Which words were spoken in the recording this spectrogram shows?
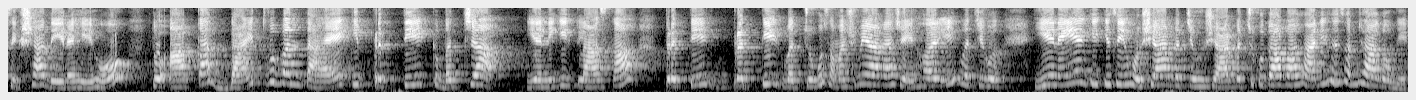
शिक्षा दे रहे हो तो आपका दायित्व बनता है कि प्रत्येक बच्चा यानी कि क्लास का प्रत्येक प्रत्येक बच्चों को समझ में आना चाहिए, हर एक बच्चे को। ये नहीं है कि किसी होशियार बच्चे होशियार बच्चे को तो आप आसानी से समझा दोगे।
